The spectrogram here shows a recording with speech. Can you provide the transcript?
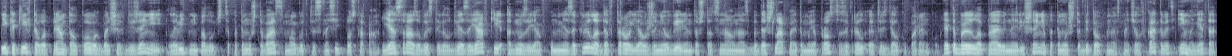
и каких-то вот прям толковых больших движений ловить не получится, потому что вас могут сносить по стопам. Я сразу выставил две заявки, одну заявку у меня закрыла, до второй я уже не уверен, то, что цена у нас бы дошла, поэтому я просто закрыл эту сделку по рынку. Это было правильное решение, потому что биток у нас начал вкатывать, и монета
